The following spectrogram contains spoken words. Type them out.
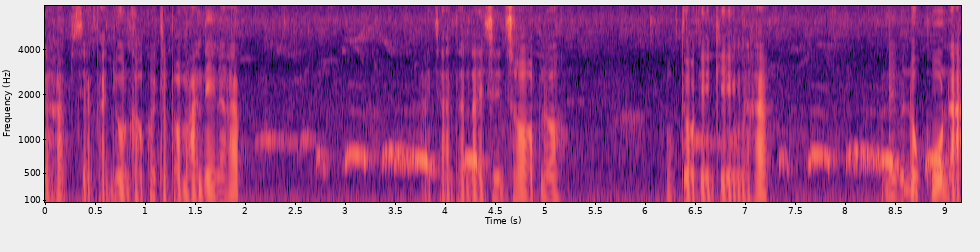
นี่นะครับ เสียงขันยูนเขาก็จะประมาณนี้นะครับ อาจารย์ท่านใดชื่นชอบเนาะนกตัวเก่งๆนะครับวันนี้เป็นนกคูหนา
